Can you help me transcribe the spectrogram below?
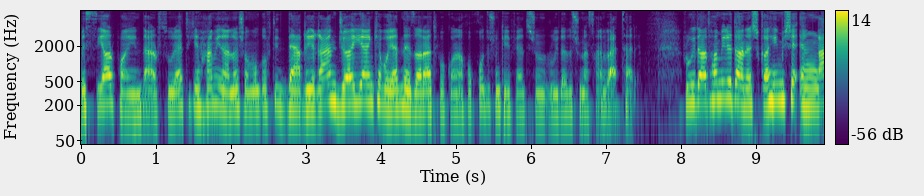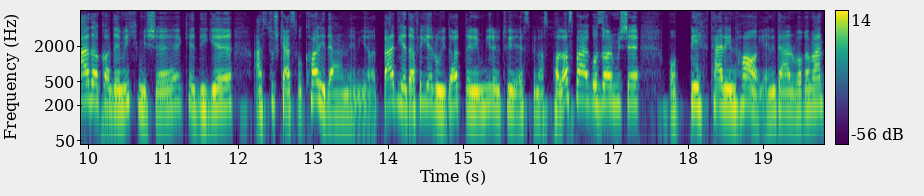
بسیار پایین در صورتی که همین الان شما گفتین دقیقا جایی که باید نظارت بکنن. خب خودشون کیفیتشون رویدادشون از همه بدتره. رویدادها میره دانشگاهی میشه انقدر آکادمیک میشه که دیگه از توش کسب و کاری در نمیاد. بعد یه دفعه یه رویداد داریم میره توی اسپیناس پالاس برگزار میشه با بهترین ها یعنی در واقع من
